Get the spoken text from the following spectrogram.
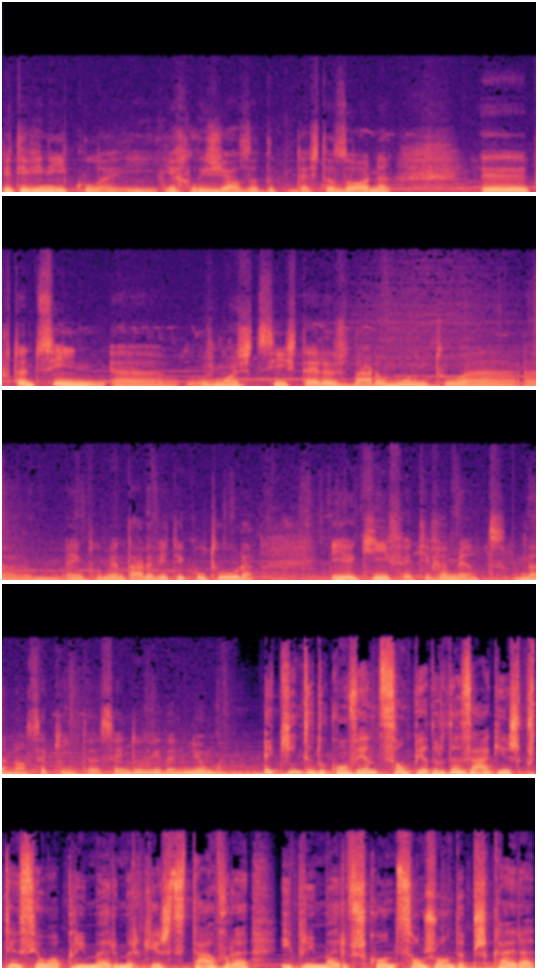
vitivinícola e, religiosa de, desta zona portanto, sim, eh, os monges de Cister ajudaram muito a, a, a, implementar a viticultura e aqui, efetivamente, na nossa quinta, sem dúvida nenhuma. A quinta do convento de São Pedro das Águias pertenceu ao primeiro Marquês de Távora e primeiro Visconde de São João da Pesqueira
